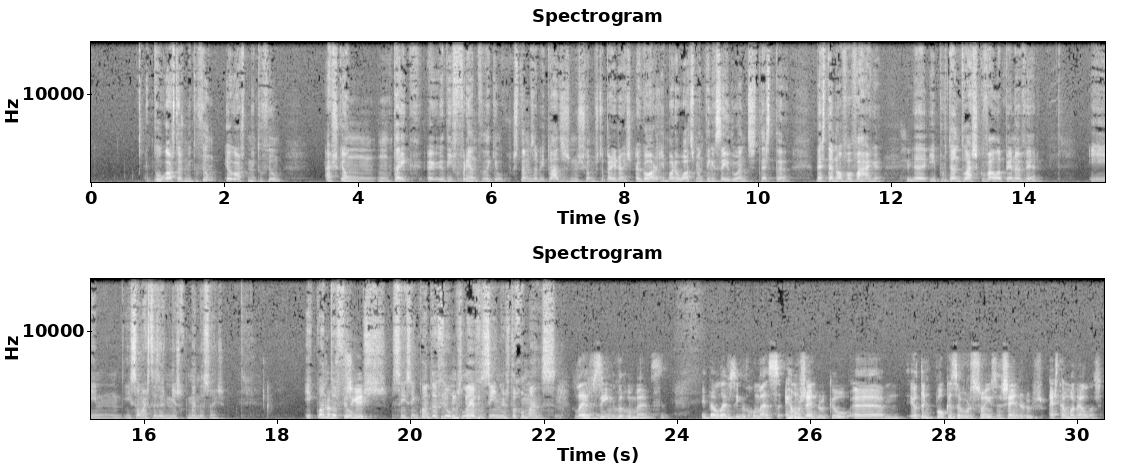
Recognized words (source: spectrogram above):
Tu gostas muito do filme, eu gosto muito do filme. Acho que é um, um take eh, diferente daquilo que estamos habituados nos filmes de super-heróis agora, embora o Watchmen tenha saído antes desta, desta nova vaga. Eh, e portanto acho que vale a pena ver. E, e são estas as minhas recomendações. E quanto Vamos a filmes. Sim, sim, quanto a filmes levezinhos de romance. Levezinho de romance. Então, levezinho de romance é um género que eu, ahm, eu tenho poucas aversões a géneros. Esta é uma delas.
